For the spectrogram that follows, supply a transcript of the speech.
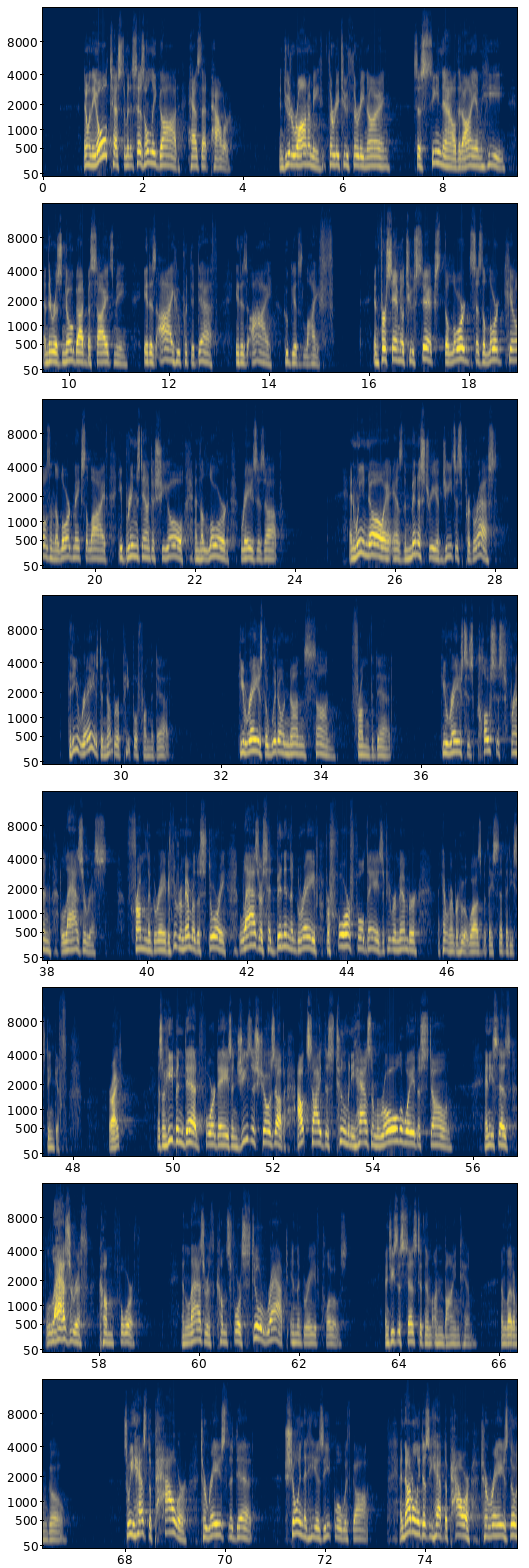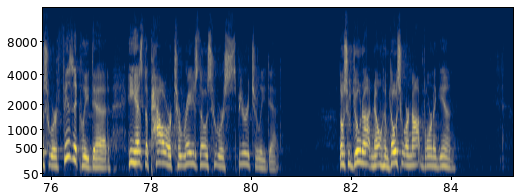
Now, in the Old Testament, it says only God has that power. In Deuteronomy 32 39, says, See now that I am He, and there is no God besides me. It is I who put to death, it is I who gives life. In 1 Samuel 2 6, the Lord says, The Lord kills and the Lord makes alive. He brings down to Sheol and the Lord raises up. And we know as the ministry of Jesus progressed that he raised a number of people from the dead. He raised the widow Nain's son from the dead. He raised his closest friend, Lazarus, from the grave. If you remember the story, Lazarus had been in the grave for four full days. If you remember, I can't remember who it was, but they said that he stinketh, right? And so he'd been dead four days, and Jesus shows up outside this tomb and he has them roll away the stone. And he says, Lazarus, come forth. And Lazarus comes forth, still wrapped in the grave clothes. And Jesus says to them, Unbind him and let him go. So he has the power to raise the dead, showing that he is equal with God. And not only does he have the power to raise those who are physically dead, he has the power to raise those who are spiritually dead, those who do not know him, those who are not born again.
